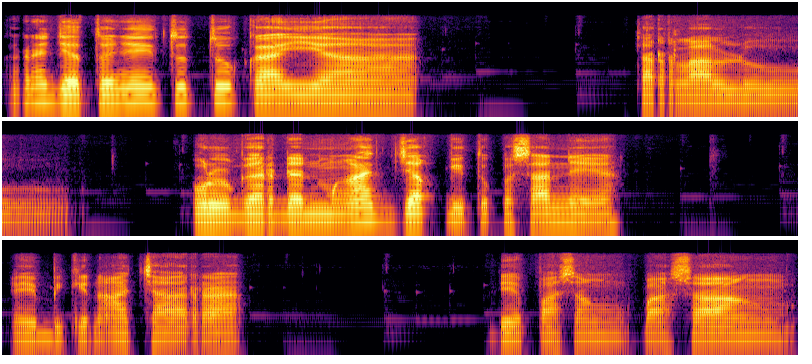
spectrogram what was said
Karena jatuhnya itu tuh kayak terlalu vulgar dan mengajak gitu kesannya ya. Kayak bikin acara dia pasang-pasang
